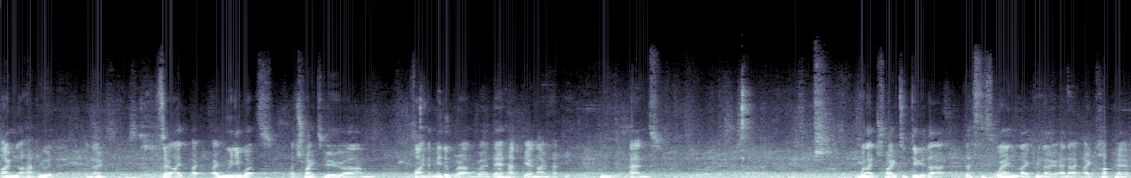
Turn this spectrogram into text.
I'm not happy with it. You know, so I, I, I really worked. I tried to um, find a middle ground where they're happy and I'm happy, and when I try to do that, this is when like you know, and I, I cup it.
